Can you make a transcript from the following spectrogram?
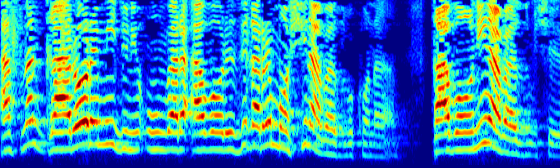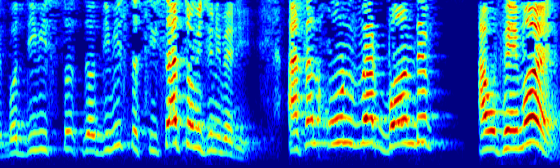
اصلا قرار می‌دونی اونور عوارضی قرار ماشین عوض بکنن قوانین عوض میشه. با 200 تا 300 تا می‌تونی بری. اصلا اونور باند هواپیماه.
